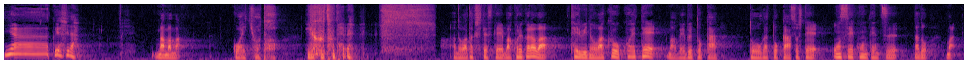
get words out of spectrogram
いやー、悔しいな。まあまあまあ、ご愛嬌ということであの、私ですね、まあこれからはテレビの枠を超えて、まあウェブとか動画とか、そして音声コンテンツなど、まあ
